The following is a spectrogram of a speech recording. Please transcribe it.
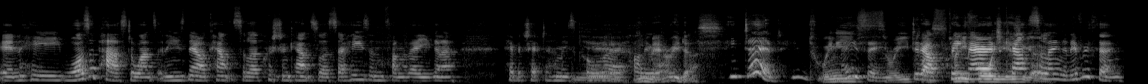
and he was a pastor once and he's now a counsellor Christian counsellor so he's in front of there you're gonna have a chat to him he's cool eh? Yeah, he Highly married us. he did he was 23 amazing did our pre-marriage counselling and everything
